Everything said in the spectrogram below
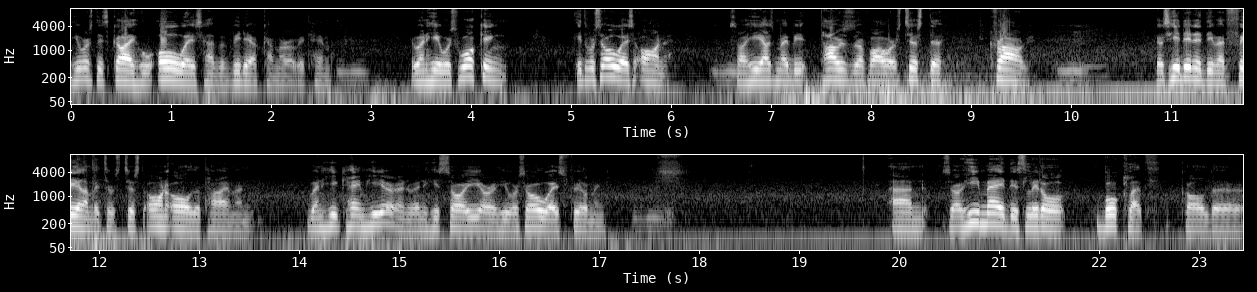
he was this guy who always had a video camera with him. Mm-hmm. When he was walking, it was always on. Mm-hmm. So he has maybe thousands of hours just the crowd, mm-hmm. because he didn't even film. It was just on all the time. And when he came here and when he saw here, he was always filming. And so he made this little booklet called uh,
